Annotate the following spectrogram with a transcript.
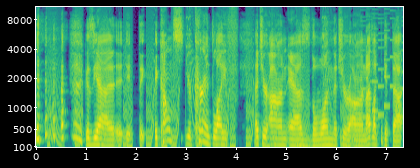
Because, yeah, it, it, it, counts your current life that you're on as the one that you're on. I'd like to get that,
